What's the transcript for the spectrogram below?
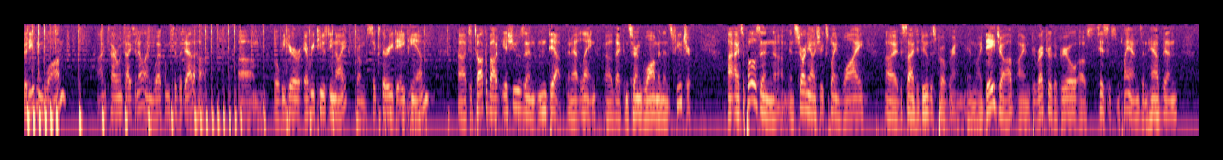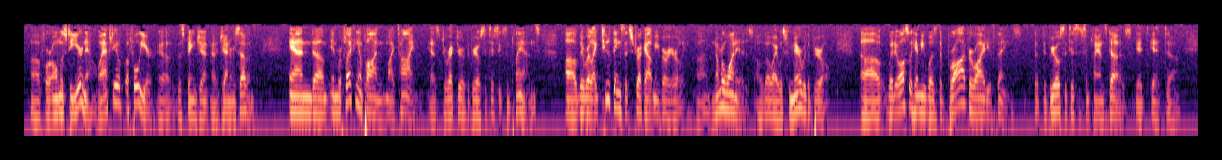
good evening, Guam. I'm Tyrone Taitano, and welcome to the Data Hub. Um, we'll be here every Tuesday night from 6:30 to 8 p.m. Uh, to talk about issues in, in depth and at length uh, that concern Guam and its future. I, I suppose in um, in starting out, I should explain why I decided to do this program. In my day job, I'm director of the Bureau of Statistics and Plans, and have been uh, for almost a year now. Well, actually, a, a full year. Uh, this being Jan- uh, January 7th. And um, in reflecting upon my time as director of the Bureau of Statistics and Plans, uh, there were like two things that struck out me very early. Uh, number one is, although I was familiar with the Bureau, uh, what also hit me was the broad variety of things that the Bureau of Statistics and Plans does. It it uh,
